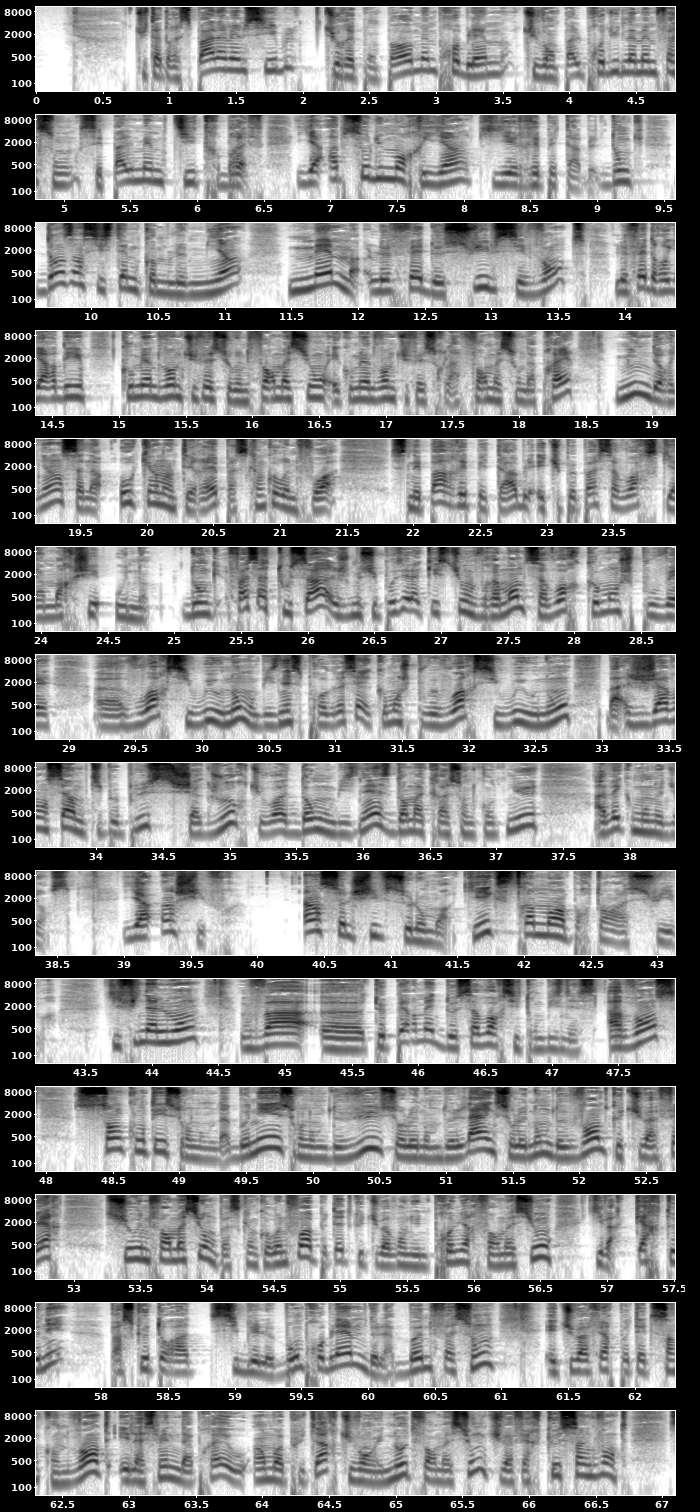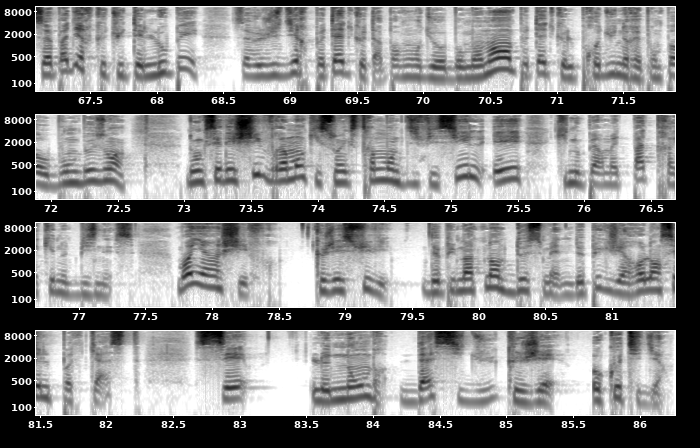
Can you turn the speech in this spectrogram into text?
tu t'adresses pas à la même cible, tu réponds pas au même problème, tu vends pas le produit de la même façon, c'est pas le même titre, bref, il y a absolument rien qui est répétable. Donc, dans un système comme le mien, même le fait de suivre ses ventes, le fait de regarder combien de ventes tu fais sur une formation et combien de ventes tu fais sur la formation d'après, mine de rien, ça n'a aucun intérêt parce qu'encore une fois, ce n'est pas répétable et tu peux pas savoir ce qui a marché ou non. Donc face à tout ça, je me suis posé la question vraiment de savoir comment je pouvais euh, voir si oui ou non mon business progressait, comment je pouvais voir si oui ou non bah, j'avançais un petit peu plus chaque jour, tu vois, dans mon business, dans ma création de contenu, avec mon audience. Il y a un chiffre un seul chiffre selon moi, qui est extrêmement important à suivre, qui finalement va euh, te permettre de savoir si ton business avance sans compter sur le nombre d'abonnés, sur le nombre de vues, sur le nombre de likes, sur le nombre de ventes que tu vas faire sur une formation. Parce qu'encore une fois, peut-être que tu vas vendre une première formation qui va cartonner, parce que tu auras ciblé le bon problème de la bonne façon et tu vas faire peut-être 50 ventes et la semaine d'après ou un mois plus tard, tu vends une autre formation, tu vas faire que 5 ventes. Ça veut pas dire que tu t'es loupé, ça veut juste dire peut-être que t'as pas vendu au bon moment, peut-être que le produit ne répond pas aux bons besoins. Donc c'est des chiffres vraiment qui sont extrêmement difficiles et qui nous permettent pas de traquer notre business. Moi, il y a un chiffre que j'ai suivi depuis maintenant deux semaines, depuis que j'ai relancé le podcast, c'est le nombre d'assidus que j'ai au quotidien.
